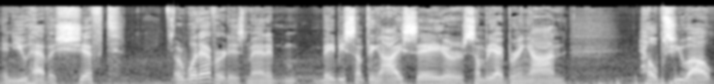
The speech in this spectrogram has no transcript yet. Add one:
and you have a shift, or whatever it is, man. It, maybe something I say or somebody I bring on helps you out.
